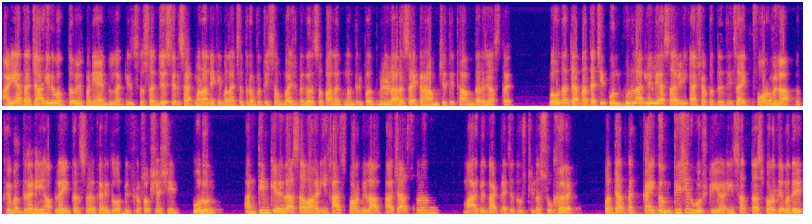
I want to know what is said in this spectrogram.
आणि आता जाहीर वक्तव्य पण यायला लागले. संजय सिरसाट म्हणाले की मला छत्रपती संभाजीनगरचं पालकमंत्रीपद मिळणारच आहे कारण आमचे तिथे आमदार जास्त आहेत. बहुधा त्यांना त्याची कुणकुण लागलेली असावी की अशा पद्धतीचा एक फॉर्म्युला मुख्यमंत्र्यांनी आपल्या इतर सहकारी दोन मित्रपक्षाशी बोलून अंतिम केलेला असावा. आणि हाच फॉर्म्युला हा जास्त मार्ग काढण्याच्या दृष्टीनं सुखर आहे. पण त्यातनं काही गमतीशीर गोष्टी आणि सत्ता स्पर्धेमध्ये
